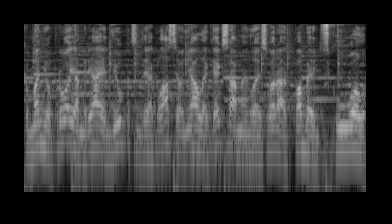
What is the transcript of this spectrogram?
ka man joprojām ir jāiet 12. klasē un jāliek eksāmeni, lai es varētu pabeigt skolu.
